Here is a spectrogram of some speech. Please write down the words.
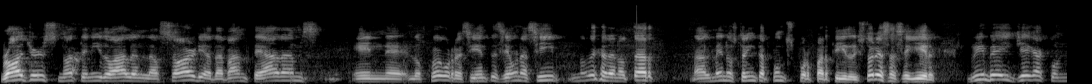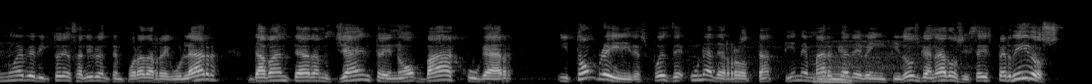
Rodgers no ha tenido a Alan Lazard y a Davante Adams en eh, los juegos recientes y aún así no deja de anotar al menos 30 puntos por partido. Historias a seguir. Green Bay llega con nueve victorias al libro en temporada regular. Davante Adams ya entrenó, va a jugar. Y Tom Brady, después de una derrota, tiene marca de 22 ganados y 6 perdidos.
